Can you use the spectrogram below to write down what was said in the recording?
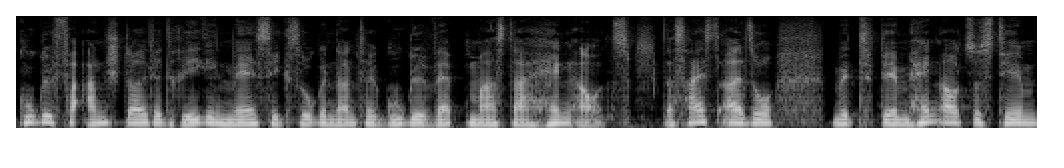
Google veranstaltet regelmäßig sogenannte Google Webmaster Hangouts. Das heißt also, mit dem Hangout-System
